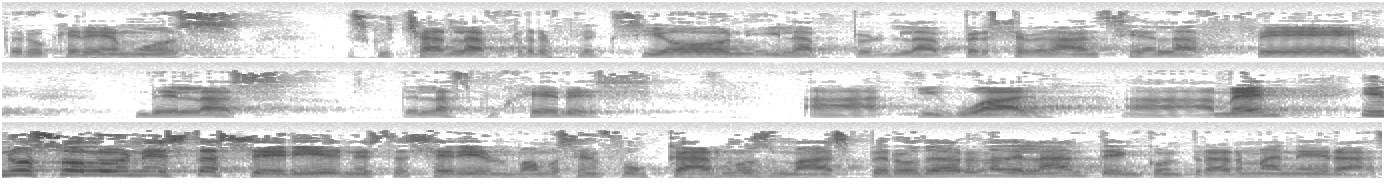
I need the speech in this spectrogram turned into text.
pero queremos escuchar la reflexión y la, perseverancia, la fe de las, de las mujeres ah, igual. Ah, amén. Y no solo en esta serie, en esta serie vamos a enfocarnos más, pero de ahora en adelante encontrar maneras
